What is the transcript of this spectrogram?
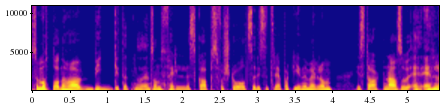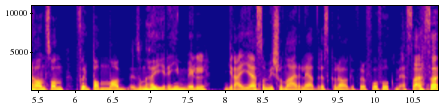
så måtte han ha bygget et, en sånn fellesskapsforståelse disse tre partiene imellom i starten. Da. Altså en eller annen sånn forbanna sånn høyere himmel-greie som visjonære ledere skal lage for å få folk med seg. Så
